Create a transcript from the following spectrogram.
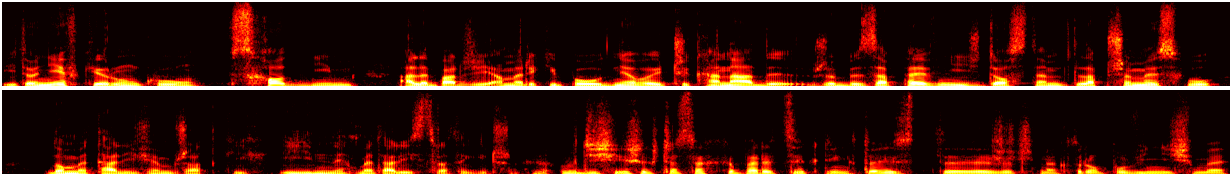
i to nie w kierunku wschodnim, ale bardziej Ameryki Południowej czy Kanady, żeby zapewnić dostęp dla przemysłu do metali ziem rzadkich i innych metali strategicznych. W dzisiejszych czasach chyba recykling to jest e, rzecz, na którą powinniśmy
